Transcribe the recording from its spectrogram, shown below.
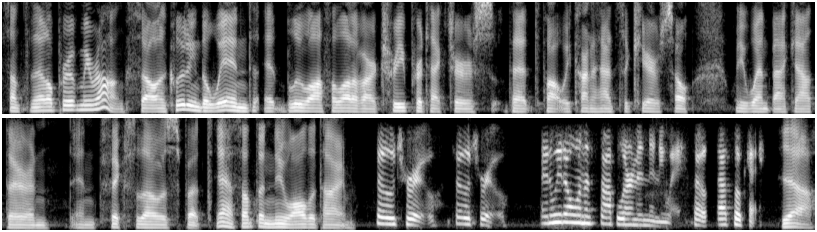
something that'll prove me wrong. So, including the wind, it blew off a lot of our tree protectors that thought we kind of had secure. So, we went back out there and and fixed those. But yeah, something new all the time. So true. So true. And we don't want to stop learning anyway. So that's okay. Yeah.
